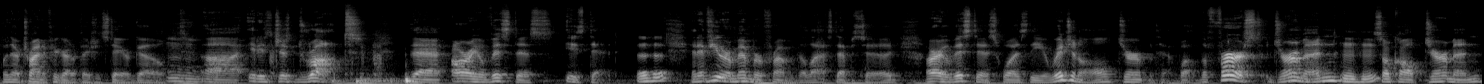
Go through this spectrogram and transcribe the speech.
when they're trying to figure out if they should stay or go, uh, it is just dropped that Ariovistus is dead. Mm-hmm. And if you remember from the last episode, Ariovistus was the original German, well, the first German, mm-hmm. so-called German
